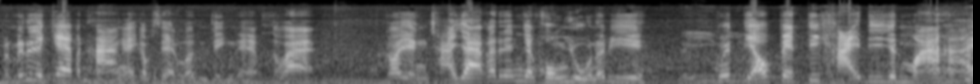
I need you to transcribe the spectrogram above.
มันไม่รู้จะแก้ปัญหาไงกับเสียงรถจริงๆนะครับแต่ว่าก็ยังฉายาก็เน้นยังคงอยู่นะพี่ฮ้ก๋วยเตี๋ยวเป็ดที่ขายดีจนหมาหาย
